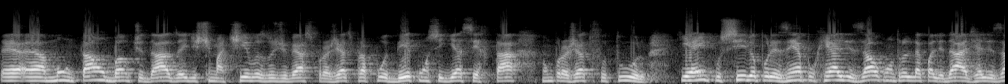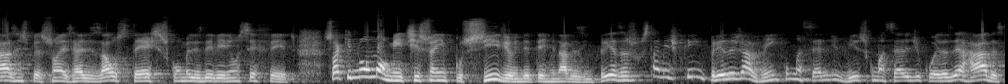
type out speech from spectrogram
é, é, montar um banco de dados aí de estimativas dos diversos projetos para poder conseguir acertar num projeto futuro, que é impossível, por exemplo, realizar o controle da qualidade, realizar as inspeções, realizar os testes como eles deveriam ser feitos. Só que normalmente isso é impossível em determinadas empresas, justamente porque a empresa já vem com uma série de vícios, com uma série de coisas erradas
